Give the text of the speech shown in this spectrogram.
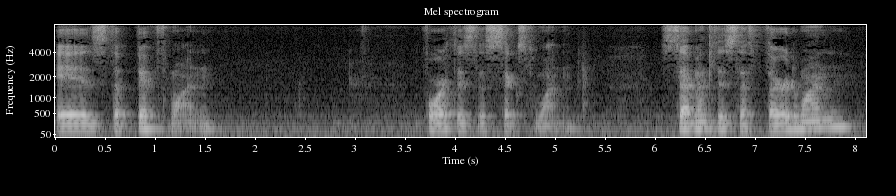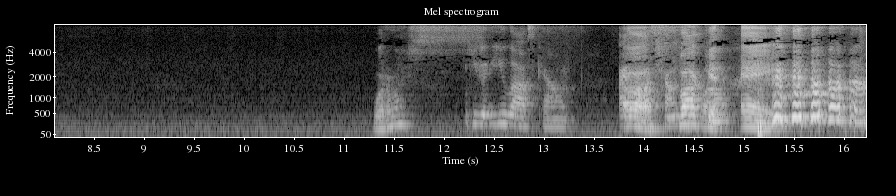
is the fifth one. Fourth is the sixth one. Seventh is the third one. What am I? S- You, you lost count. I lost count fucking well. a.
